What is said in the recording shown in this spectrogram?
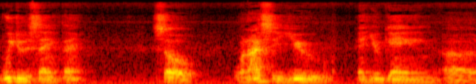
we do the same thing. So when I see you and you gain uh,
